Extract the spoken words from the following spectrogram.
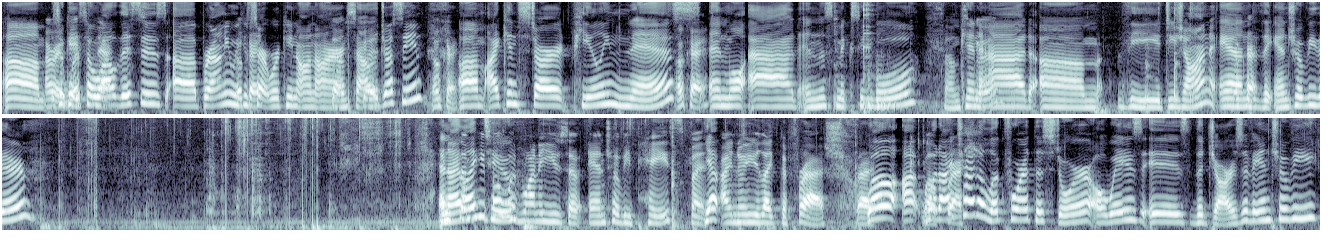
Um, All so, right, okay, what's so while this is uh, browning, we Okay. can start working on our Sounds salad good. dressing. Okay. Um, I can start peeling this. Okay. And we'll add in this mixing bowl. Sounds can good. add um, the Dijon and Okay. the anchovy there. And, I some like people to. would want to use an anchovy paste, but Yep. I know you like the fresh. Well, uh, what I try to look for at the store always is the jars of anchovy.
